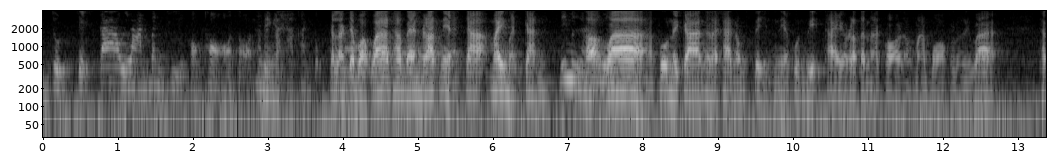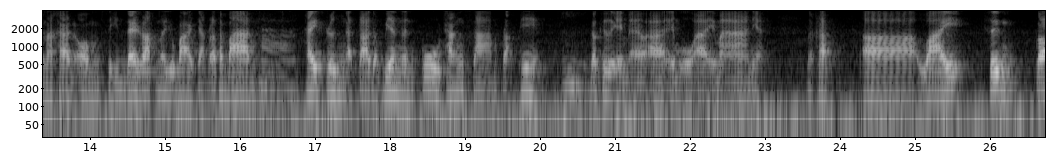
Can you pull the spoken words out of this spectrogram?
1.79 ล้านบัญชีของทออสธนาคารอาคารสงเคราะห์กำลังจะบอกว่าถ้าแบงก์รัฐเนี่ยจะไม่เหมือนกัน ไม่เหมือนเพราะไม่หมือนว่าผู้อำนวยการธนาคารออมสินเนี่ยคุณวิทัยรัตนากรออกมาบอกเลยว่า ธนาคารออมสินได้รับนโยบายจากรัฐบาลค่ะให้ตรึงอัตราดอกเบี้ยเงินกู้ทั้ง 3 ประเภทอืมก็คือ MLR MOR MRR เนี่ยนะครับอ่าไว้ซึ่ง ก็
